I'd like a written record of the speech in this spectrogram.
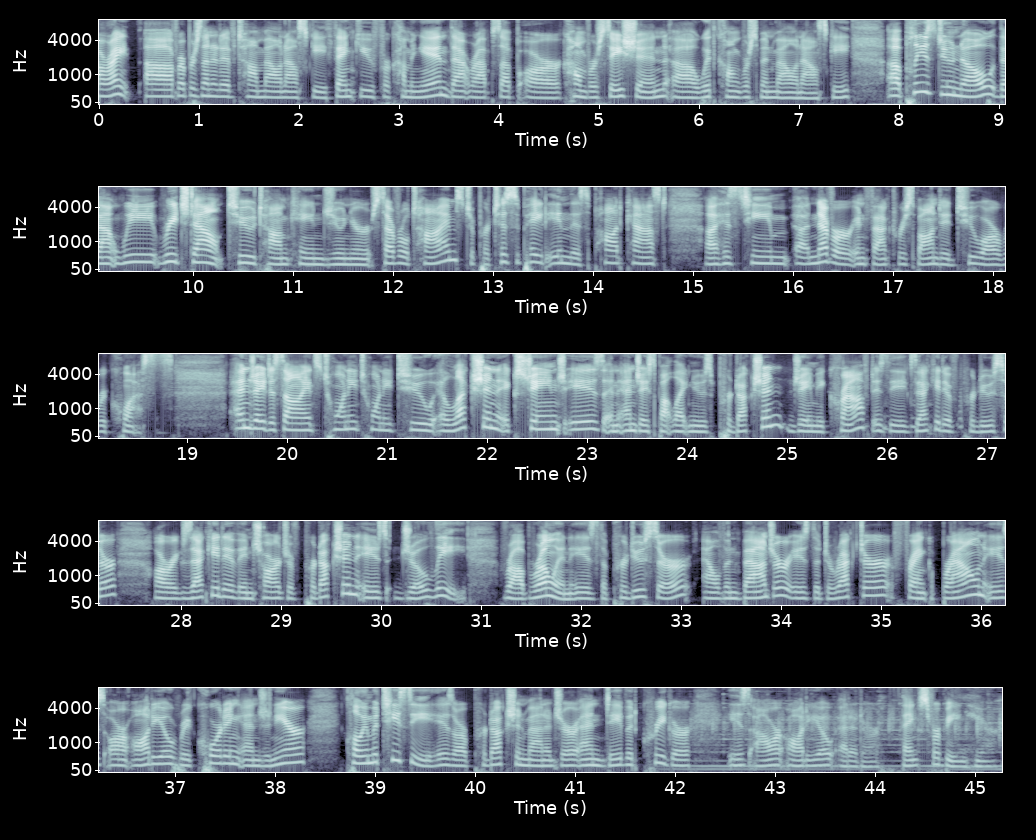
All right. Uh, Representative Tom Malinowski, thank you for coming in. That wraps up our conversation uh, with Congressman Malinowski. Uh, please do know that we reached out to Tom Kean Jr. several times to participate in this podcast. Uh, his team uh, never, in fact, responded to our requests. NJ Decides 2022 Election Exchange is an NJ Spotlight News production. Jamie Kraft is the executive producer. Our executive in charge of production is Joe Lee. Rob Rowan is the producer. Alvin Badger is the director. Frank Brown is our audio recording engineer. Chloe Matisse is our production manager. And David Krieger is our audio editor. Thanks for being here.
